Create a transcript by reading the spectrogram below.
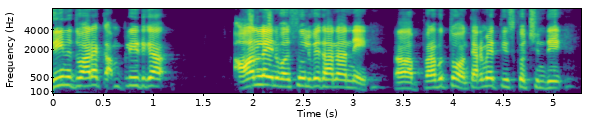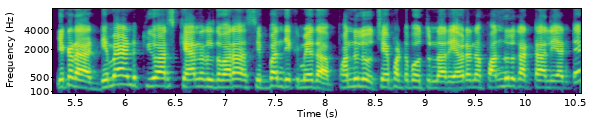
దీని ద్వారా కంప్లీట్గా ఆన్లైన్ వసూలు విధానాన్ని ప్రభుత్వం తెర మీద తీసుకొచ్చింది. ఇక్కడ డిమాండ్ క్యూఆర్ స్కానర్ల ద్వారా సిబ్బందికి మీద పన్నులు చేపట్టబోతున్నారు. ఎవరైనా పన్నులు కట్టాలి అంటే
